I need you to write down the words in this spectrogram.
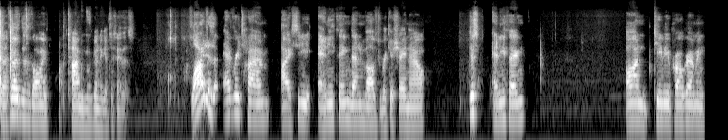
I feel like this is the only time we're going to get to say this. Why does every time I see anything that involves Ricochet now, just anything on TV programming,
